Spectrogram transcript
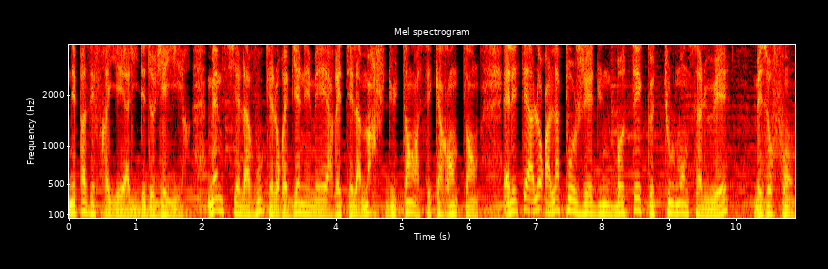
n'est pas effrayée à l'idée de vieillir, même si elle avoue qu'elle aurait bien aimé arrêter la marche du temps à ses 40 ans. Elle était alors à l'apogée d'une beauté que tout le monde saluait, mais au fond,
